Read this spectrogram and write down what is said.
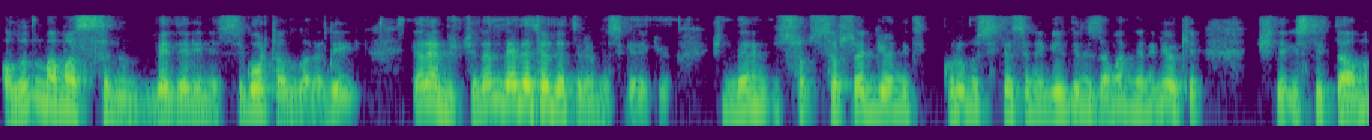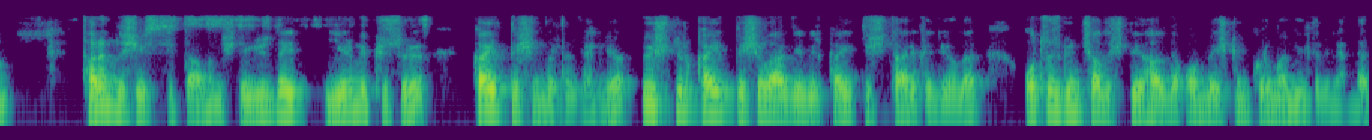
alınmamasının bedelini sigortalılara değil, genel bütçeden devlete ödettirilmesi gerekiyor. Şimdi benim sosyal güvenlik kurumu sitesine girdiğiniz zaman deniliyor ki işte istihdamın tarım dışı istihdamın işte yüzde yirmi küsürü kayıt dışındadır deniliyor. Üç tür kayıt dışı var diye bir kayıt dışı tarif ediyorlar. 30 gün çalıştığı halde 15 gün kuruma bildirilenler,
